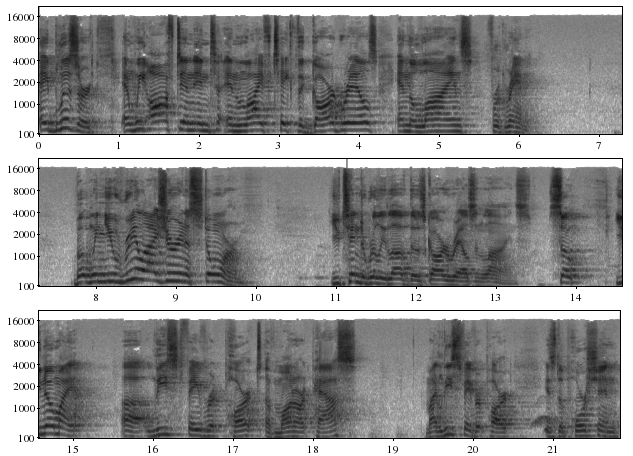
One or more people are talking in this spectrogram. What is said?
a blizzard. And we often in, in life take the guardrails and the lines for granted. But when you realize you're in a storm, you tend to really love those guardrails and lines. So, you know my uh, least favorite part of Monarch Pass? My least favorite part is the portion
